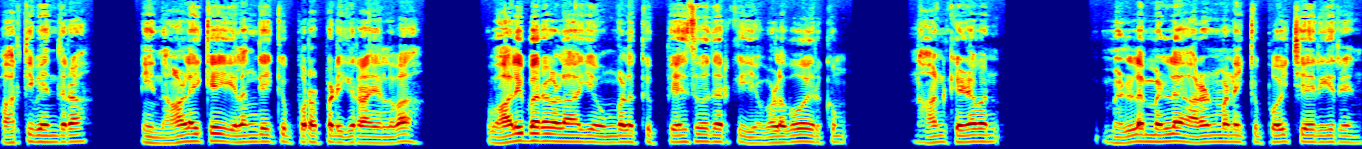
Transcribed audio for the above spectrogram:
பார்த்திவேந்திரா நீ நாளைக்கே இலங்கைக்கு புறப்படுகிறாயல்வா வாலிபர்களாகிய உங்களுக்கு பேசுவதற்கு எவ்வளவோ இருக்கும். நான் கிழவன் மெல்ல மெல்ல அரண்மனைக்கு போய்ச் சேர்கிறேன்.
